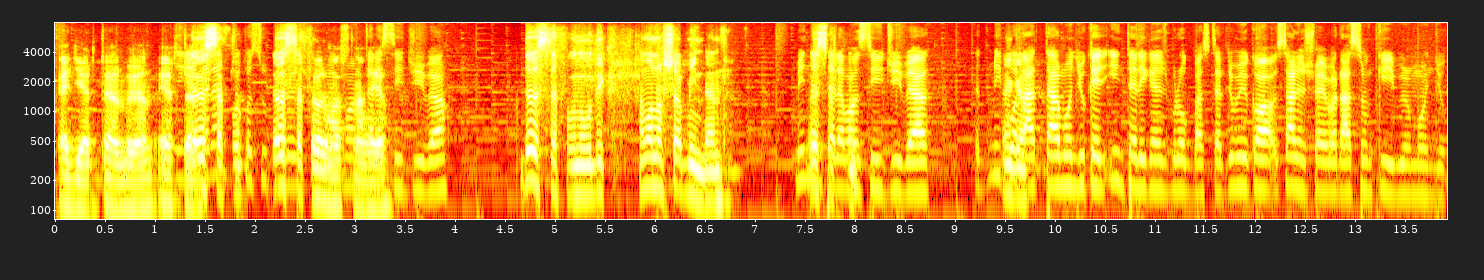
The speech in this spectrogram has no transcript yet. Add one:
egyértelműen, Igen, érted? de nem Összefog- csak a de összefog- felhasználja. tele CG-vel. De összefonódik. Hát manapság minden. Minden tele van CG-vel. Hát mikor Igen. láttál mondjuk egy intelligens blockbuster mondjuk a Szárnyos fejvadászon kívül mondjuk.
